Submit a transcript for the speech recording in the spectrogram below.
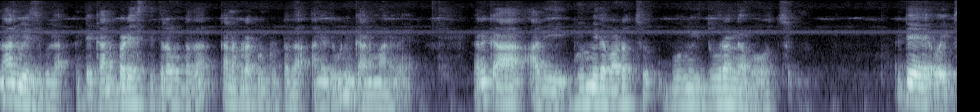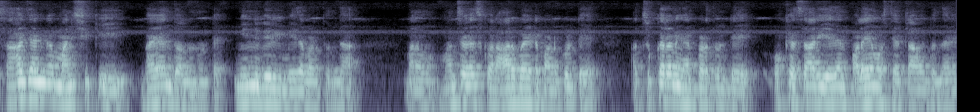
నాన్ విజిబులా అంటే కనపడే స్థితిలో ఉంటుందా? కనపడకుండా ఉంటుందా? అనేది కూడా ఇంకా అనుమానమే. కనుక అది భూమి మీద పడవచ్చు భూమికి దూరంగా పోవచ్చు. అంటే సహజంగా మనిషికి భయాందోళన ఉంటాయి. మిన్ను విరిగి మీద పడుతుందా? మనం మంచం వేసుకొని ఆరు బయట పడుకుంటే ఆ చుక్కలని కనపడుతుంటే ఒక్కసారి ఏదైనా ప్రళయం వస్తే ఎట్లా ఉంటుందని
